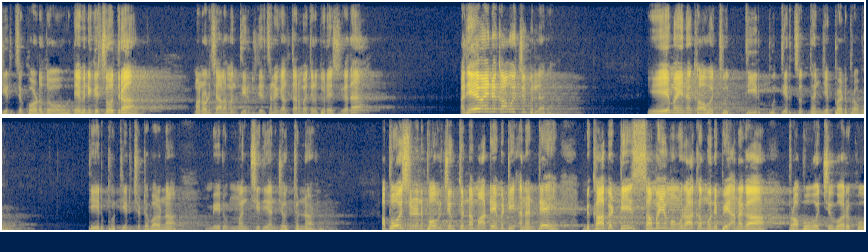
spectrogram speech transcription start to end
తీర్చకూడదు. దేవునికి చూద్ర మనోడు చాలామంది తీర్పు తీర్చడానికి వెళ్తారు మధ్యలో దూరేసి కదా? అదేమైనా కావచ్చు పిల్లరా? ఏమైనా కావచ్చు తీర్పు తీర్చొద్దని చెప్పాడు ప్రభు. తీర్పు తీర్చుట వలన మీరు మంచిది అని చెప్తున్నాడు అపోజిడని పౌరులు చెప్తున్న మాట ఏమిటి అని అంటే మీ కాబట్టి సమయము రాకమునిపి అనగా ప్రభు వచ్చే వరకు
